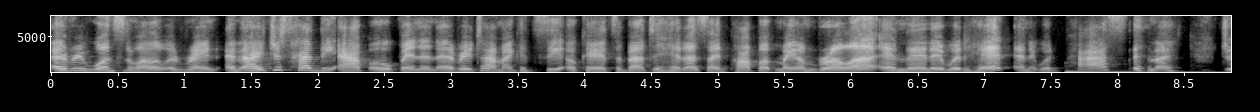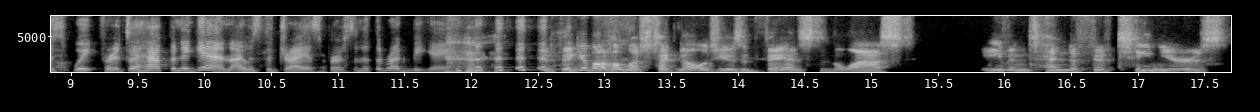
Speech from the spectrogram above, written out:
every once in a while it would rain. And i just had the app open and every time i could see okay it's about to hit us i'd pop up my umbrella and then it would hit and it would pass and i just wait for it to happen again. I was the driest person at the rugby game. Think about how much technology has advanced in the last even 10 to 15 years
